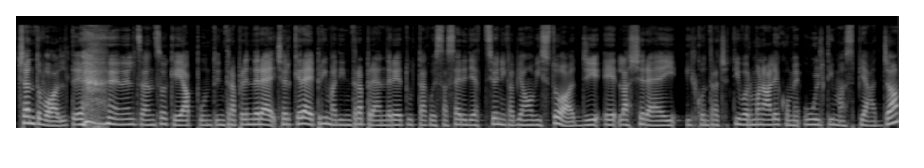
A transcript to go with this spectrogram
cento volte, nel senso che appunto intraprenderei, cercherei prima di intraprendere tutta questa serie di azioni che abbiamo visto oggi e lascerei il contraccettivo ormonale come ultima spiaggia.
